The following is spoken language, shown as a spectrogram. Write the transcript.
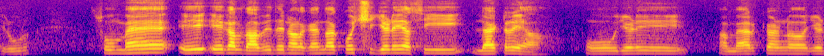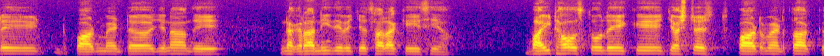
ਜ਼ਰੂਰ। ਸੋ ਮੈਂ ਇਹ ਇਹ ਗੱਲ ਦਾਅਵੇ ਦੇ ਨਾਲ ਕਹਿੰਦਾ ਕੁਝ ਜਿਹੜੇ ਅਸੀਂ ਲੈਟਰ ਆ, ਉਹ ਜਿਹੜੇ ਅਮਰੀਕਨ ਜਿਹੜੇ ਡਿਪਾਰਟਮੈਂਟ ਜਿਨ੍ਹਾਂ ਦੇ ਨਿਗਰਾਨੀ ਦੇ ਵਿੱਚ ਸਾਰਾ ਕੇਸ ਆ ਵਾਈਟ ਹਾਊਸ ਤੋਂ ਲੈ ਕੇ ਜਸਟਿਸ ਡਿਪਾਰਟਮੈਂਟ ਤੱਕ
